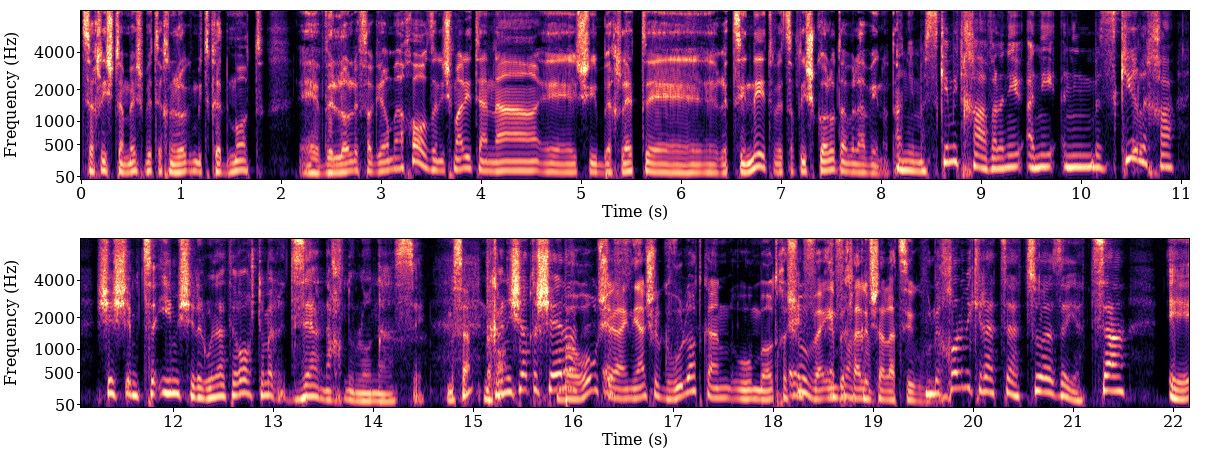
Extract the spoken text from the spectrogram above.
צריך להשתמש בטכנולוגיות מתקדמות אה, ולא לפגר מאחור, זה נשמע לי טענה אה, שהיא בהחלט רצינית וצריך לשקול אותה ולהבין אותה. אני מסכים איתך, אבל אני, אני, אני מזכיר לך שיש אמצעים של ארגוני הטרור, שאתה אומר, את זה אנחנו לא נעשה. בסדר, וכאן נכון. נשאלת השאלה. ברור שהעניין של גבולות כאן הוא מאוד חשוב, והאם בכלל? אפשר להציב גבולות. בכל מקרה הצעצוע הזה יצא, אה,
